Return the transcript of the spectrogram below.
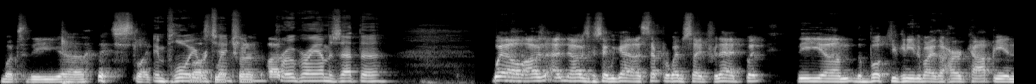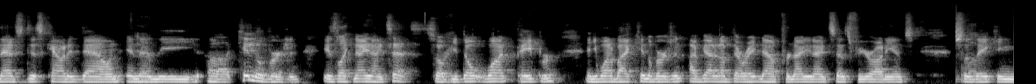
what's the uh, it's like employee retention program? Is that the? Well, I was I was going to say we got a separate website for that, but the um, the book you can either buy the hard copy and that's discounted down, and yeah. then the uh, Kindle version is like ninety nine cents. So right. if you don't want paper and you want to buy a Kindle version, I've got it up there right now for ninety nine cents for your audience so they can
